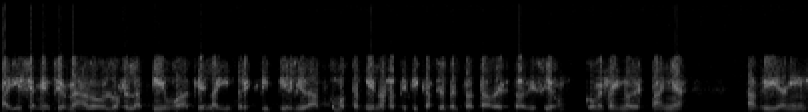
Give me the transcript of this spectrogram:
Ahí se ha mencionado lo relativo a que la imprescriptibilidad, como también la ratificación del Tratado de Extradición con el Reino de España, habrían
